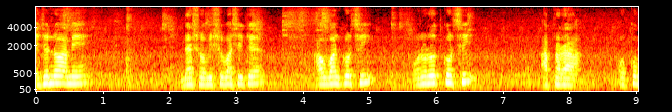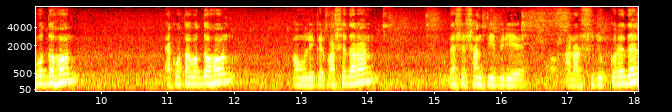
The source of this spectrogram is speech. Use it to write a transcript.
এই জন্য আমি দেশ ও বিশ্ববাসীকে আহ্বান করছি, অনুরোধ করছি, আপনারা ঐক্যবদ্ধ হন, একতাবদ্ধ হন। আওয়ামী লীগের পাশে দাঁড়ান, দেশে শান্তি ফিরিয়ে আনার সুযোগ করে দেন।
